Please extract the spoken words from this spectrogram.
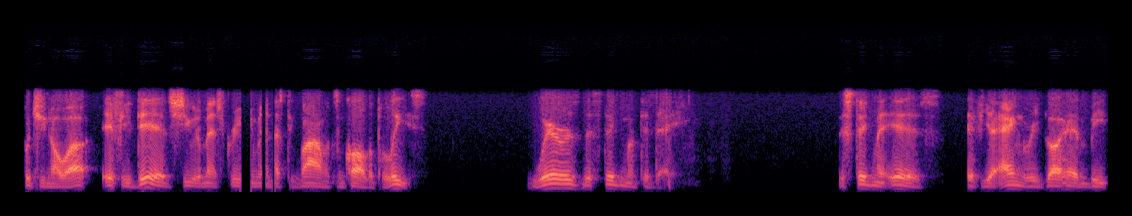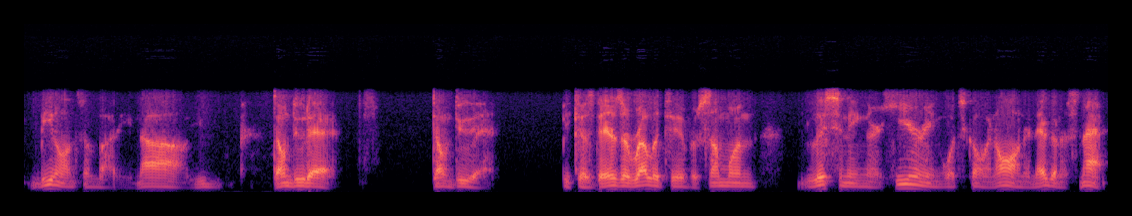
But you know what? If he did, she would have been screaming domestic violence and called the police. Where is the stigma today? The stigma is if you're angry, go ahead and beat beat on somebody. Nah, you don't do that. Don't do that. Because there's a relative or someone listening or hearing what's going on and they're gonna snap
